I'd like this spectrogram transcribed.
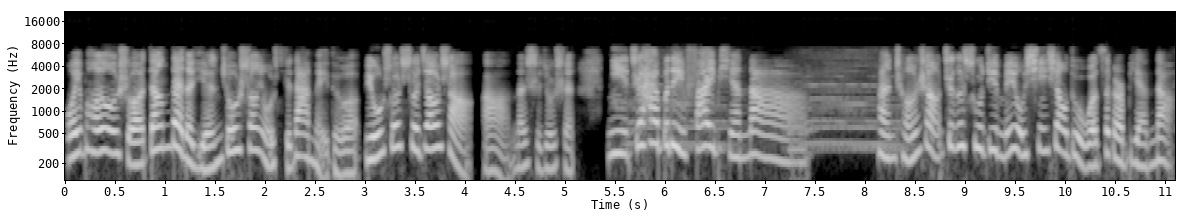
我一朋友说，当代的研究生有十大美德，比如说社交上啊，那是就是你这还不得发一篇呐？坦诚上这个数据没有信效度，我自个儿编的。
